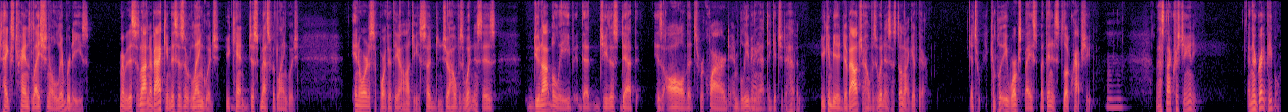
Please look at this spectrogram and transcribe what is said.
takes translational liberties. Remember, this is not in a vacuum. This is a language. You can't just mess with language in order to support their theology. So Jehovah's Witnesses do not believe that Jesus' death is all that's required and believing in that to get you to heaven. You can be a devout Jehovah's Witness and still not get there. It's completely works based, but then it's still a crapshoot. Mm-hmm. That's not Christianity. And they're great people.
